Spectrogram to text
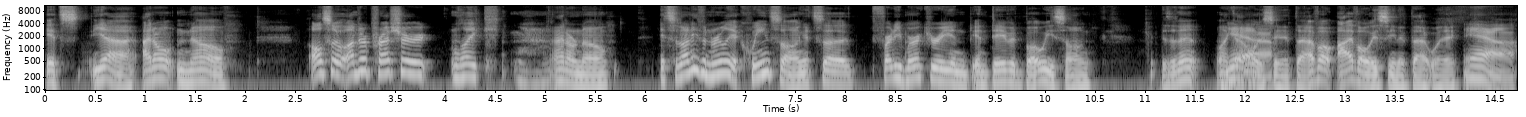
It's yeah. I don't know. Also, Under Pressure, like, I don't know. It's not even really a Queen song. It's a Freddie Mercury and, and David Bowie song, isn't it? Like I've always seen it that. I've I've always seen it that way. Yeah.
